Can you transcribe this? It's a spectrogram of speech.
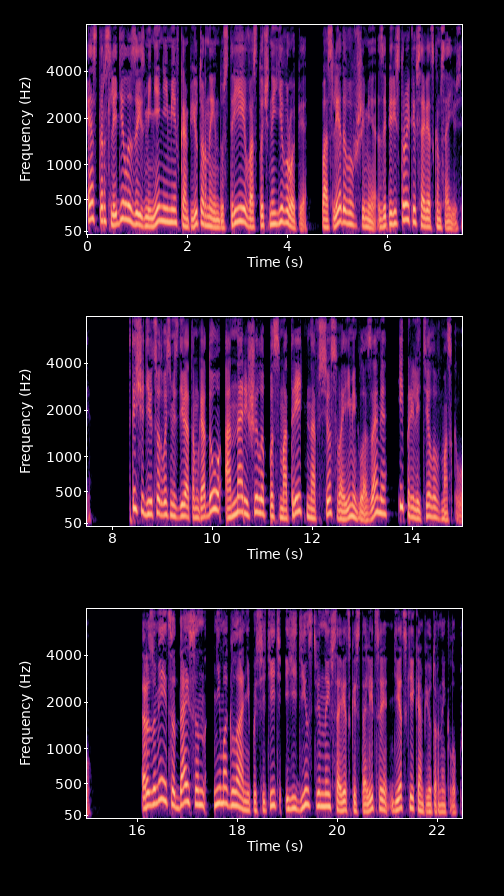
Эстер следила за изменениями в компьютерной индустрии в Восточной Европе, последовавшими за перестройкой в Советском Союзе. В 1989 году она решила посмотреть на все своими глазами и прилетела в Москву. Разумеется, Дайсон не могла не посетить единственный в советской столице детский компьютерный клуб,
